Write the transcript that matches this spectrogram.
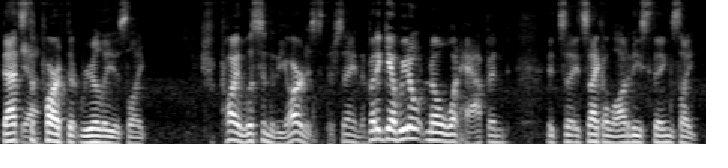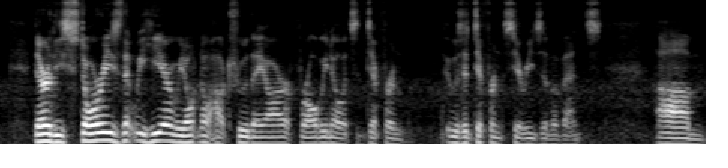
that's Yeah. the part that really is like you should probably listen to the artist if they're saying that. But again, we don't know what happened. It's it's like a lot of these things like there are these stories that we hear and we don't know how true they are. For all we know, it's a different. It was a different series of events. Um,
